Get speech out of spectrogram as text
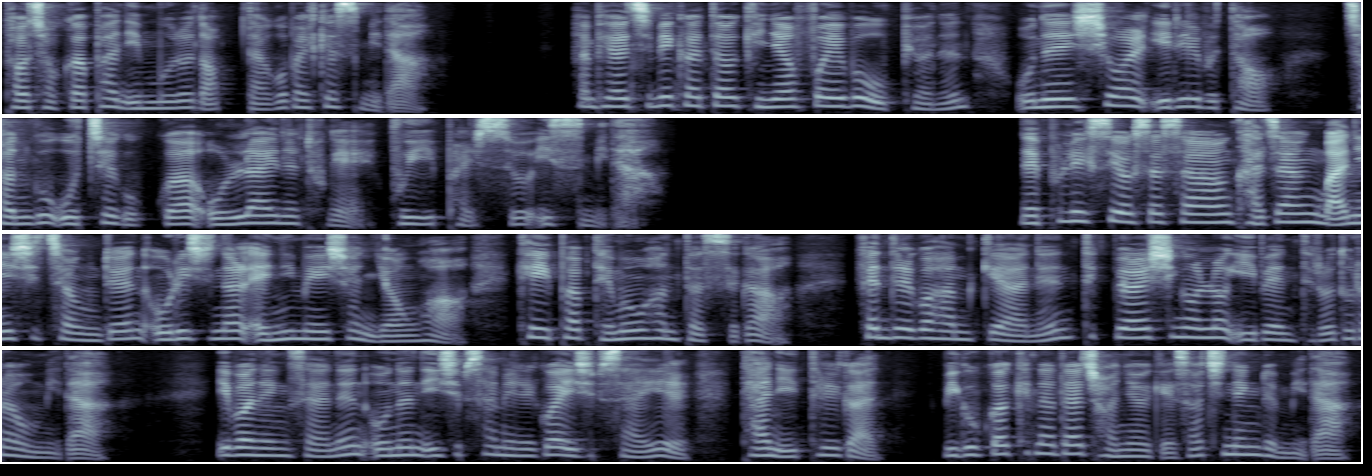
더 적합한 인물은 없다고 밝혔습니다. 한편 지미 카터 기념 포에버 우표는 오는 10월 1일부터 전국 우체국과 온라인을 통해 구입할 수 있습니다. 넷플릭스 역사상 가장 많이 시청된 오리지널 애니메이션 영화 K-팝 데몬 헌터스가 팬들과 함께하는 특별 싱얼롱 이벤트로 돌아옵니다. 이번 행사는 오는 23일과 24일 단 이틀간 미국과 캐나다 전역에서 진행됩니다.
